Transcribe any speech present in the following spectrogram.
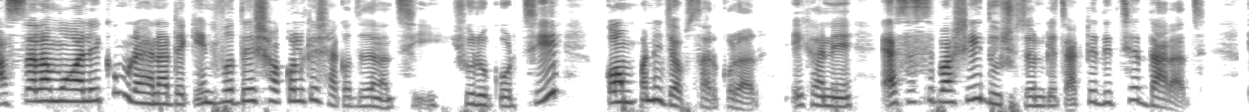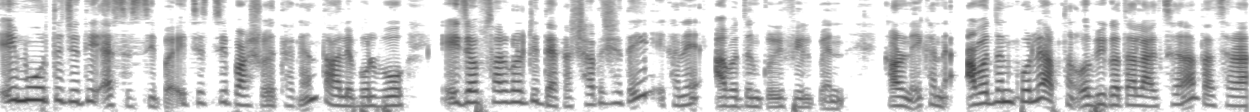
আসসালামু আলাইকুম রেহানা টেক ইনফোতে সকলকে স্বাগত জানাচ্ছি। শুরু করছি কোম্পানি জব সার্কুলার। এখানে এসএসসি পাশেই দুশো জনকে চাকরি দিচ্ছে দারাজ। এই মুহূর্তে যদি এসএসসি বা এইচএসসি পাশ হয়ে থাকেন, তাহলে বলব এই জব সার্কুলারটি দেখার সাথে সাথেই এখানে আবেদন করে ফেলবেন। কারণ এখানে আবেদন করলে আপনার অভিজ্ঞতা লাগছে না, তাছাড়া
